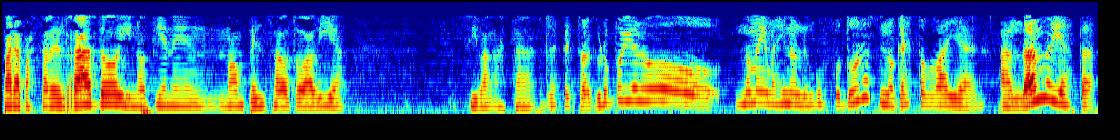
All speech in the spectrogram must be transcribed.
para pasar el rato y no tienen, no han pensado todavía si van a estar? Respecto al grupo, yo no, no me imagino ningún futuro, sino que esto vaya andando y ya está.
